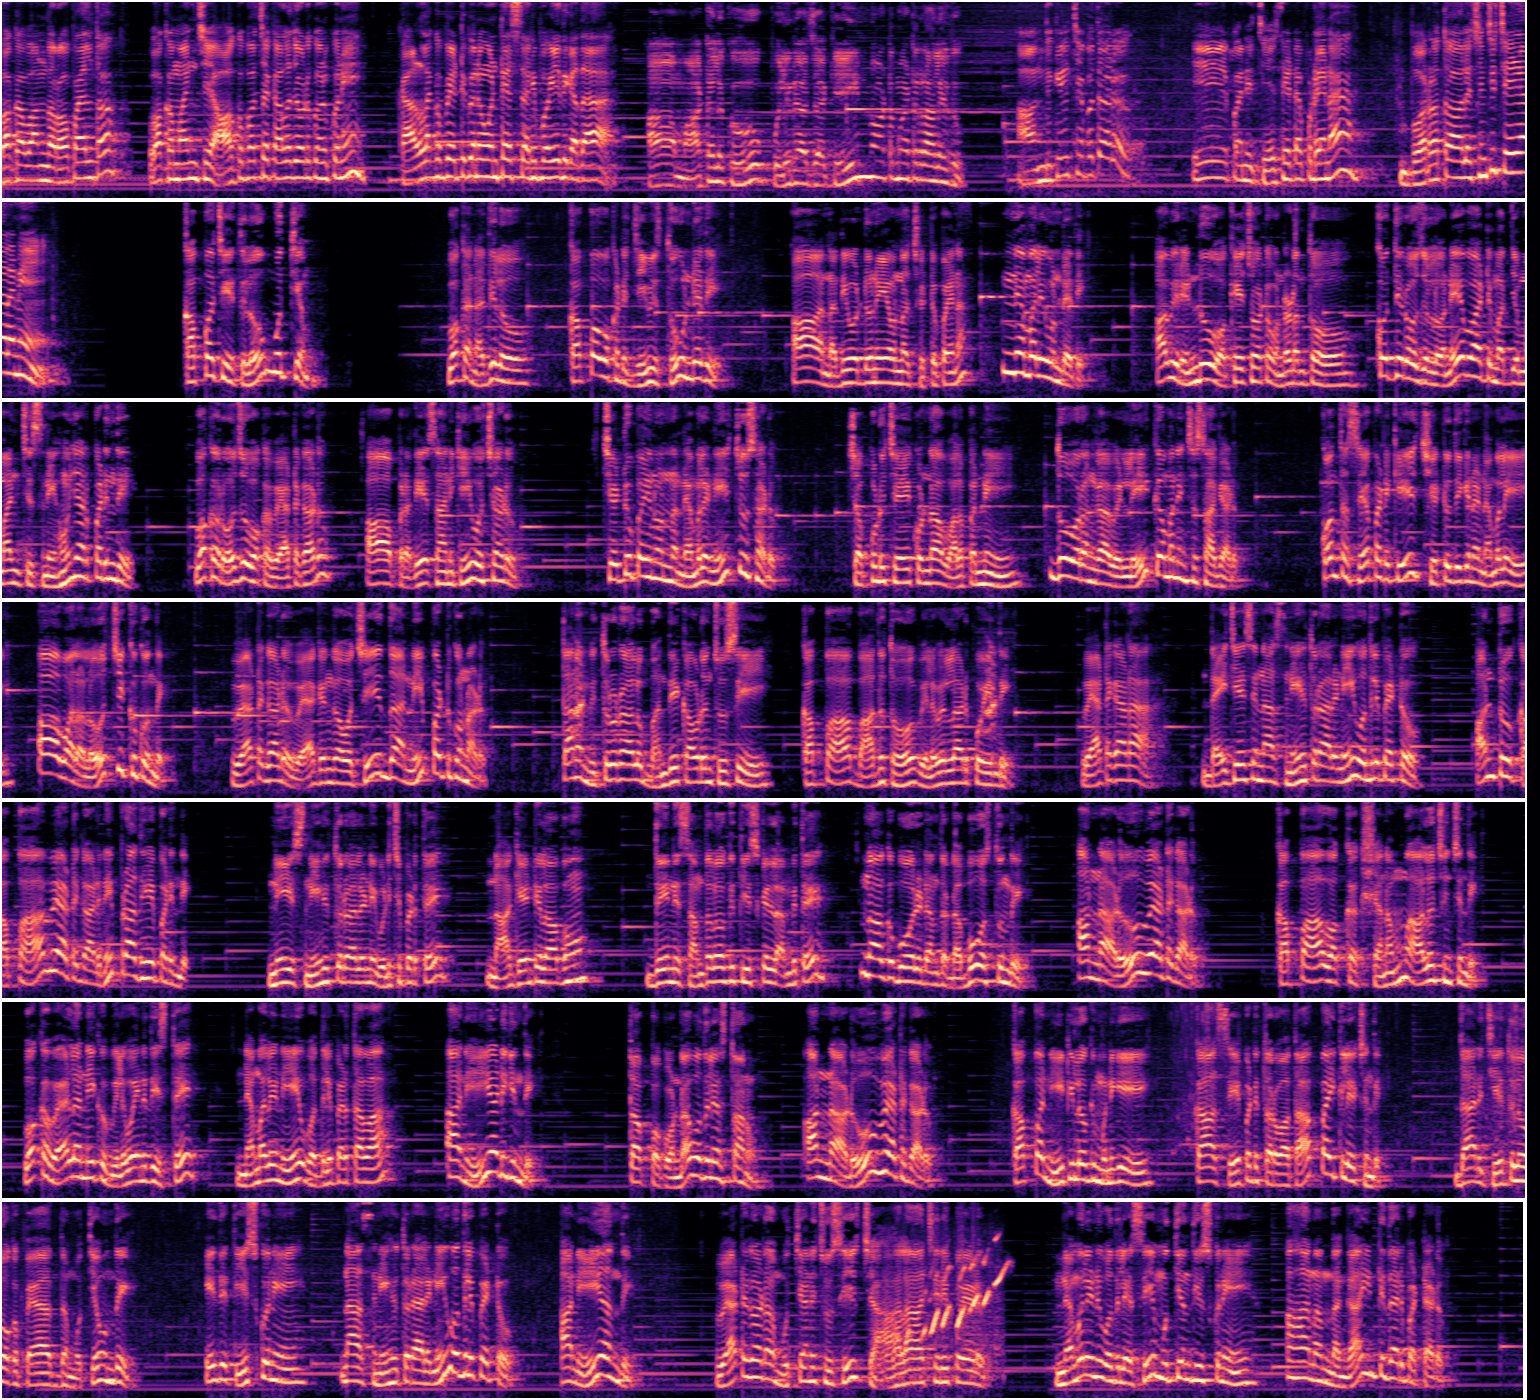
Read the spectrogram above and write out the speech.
ఒక వంద రూపాయలతో ఒక మంచి ఆకుపచ్చ కళ్ళజోడు కొనుక్కుని కళ్ళకు పెట్టుకుని ఉంటే సరిపోయేది కదా. ఆ మాటలకు పులిరాజాకి నోటమాట రాలేదు. అందుకే చెబుతారు ఏ పని చేసేటప్పుడైనా బుర్రతో ఆలోచించి చేయాలని. కప్ప చేతిలో ముత్యం. ఒక నదిలో కప్ప ఒకటి జీవిస్తూ ఉండేది. ఆ నది ఒడ్డునే ఉన్న చెట్టుపైన నెమలి ఉండేది. అవి రెండూ ఒకే చోట ఉండడంతో కొద్ది రోజుల్లోనే వాటి మధ్య మంచి స్నేహం ఏర్పడింది. ఒకరోజు ఒక వేటగాడు ఆ ప్రదేశానికి వచ్చాడు. చెట్టుపైనున్న నెమలిని చూశాడు. చప్పుడు చేయకుండా వలపన్ని దూరంగా వెళ్ళి గమనించసాగాడు. కొంతసేపటికి చెట్టు దిగిన నెమలి ఆ వలలో చిక్కుకుంది. వేటగాడు వేగంగా వచ్చి దాన్ని పట్టుకున్నాడు. తన మిత్రురాలు బందీ కావడం చూసి కప్ప బాధతో విలవిల్లాడిపోయింది. వేటగాడా దయచేసి నా స్నేహితురాలిని వదిలిపెట్టు అంటూ కప్ప వేటగాడిని ప్రాధేయపడింది. నీ స్నేహితురాలిని విడిచిపెడితే నాకేంటి లాభం? దీన్ని సంతలోకి తీసుకెళ్ళి అమ్మితే నాకు బోలెడంత డబ్బు వస్తుంది. అన్నాడు వేటగాడు. కప్ప ఒక్క క్షణం ఆలోచించింది. ఒకవేళ నీకు విలువైనది ఇస్తే నెమలిని వదిలిపెడతావా? అని అడిగింది. తప్పకుండా వదిలేస్తాను అన్నాడు వేటగాడు. కప్ప నీటిలోకి మునిగి కాసేపటి తరువాత పైకి లేచింది. దాని చేతిలో ఒక పెద్ద ముత్యం ఉంది. ఇది తీసుకుని నా స్నేహితురాలిని వదిలిపెట్టు అని అంది. వేటగాడు ఆ ముత్యాన్ని చూసి చాలా ఆశ్చర్యపోయాడు. నెమలిని వదిలేసి ముత్యం తీసుకుని ఆనందంగా ఇంటి దారి పట్టాడు.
